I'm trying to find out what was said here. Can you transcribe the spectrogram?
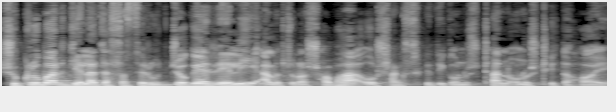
শুক্রবার জেলা জাসাসের উদ্যোগে র্যালি আলোচনা সভা ও সাংস্কৃতিক অনুষ্ঠান অনুষ্ঠিত হয়।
